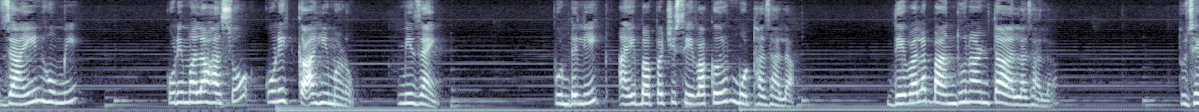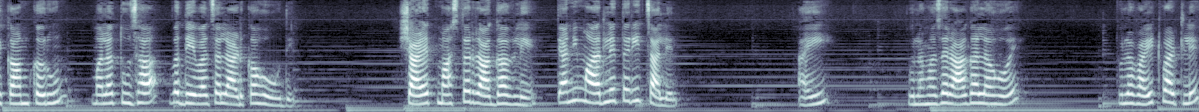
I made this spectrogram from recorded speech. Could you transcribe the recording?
जाईन हो मी. कुणी मला हसो कुणी काही म्हणो मी जाईन. पुंडलिक आईबापाची सेवा करून मोठा झाला. देवाला बांधून आणता आला झाला. तुझे काम करून मला तुझा व देवाचा लाडका होऊ दे. शाळेत मास्तर रागावले त्यांनी मारले तरी चालेल. आई तुला माझा राग आला होय? तुला वाईट वाटले?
